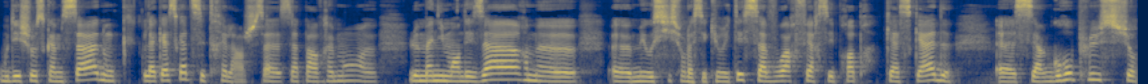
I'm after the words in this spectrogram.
ou des choses comme ça. Donc la cascade c'est très large. Ça, ça part vraiment euh, le maniement des armes, mais aussi sur la sécurité, savoir faire ses propres cascades. c'est un gros plus sur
